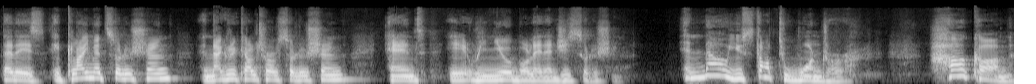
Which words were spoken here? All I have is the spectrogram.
that is a climate solution, an agricultural solution, and a renewable energy solution. And now you start to wonder, how come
